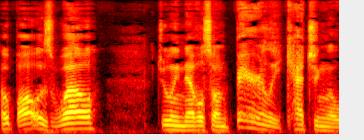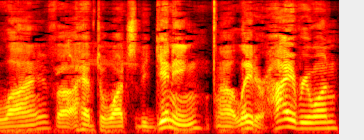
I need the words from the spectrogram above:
Hope all is well. Julie Neville, so I'm barely catching the live. Uh, I have to watch the beginning uh, later. Hi, everyone.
